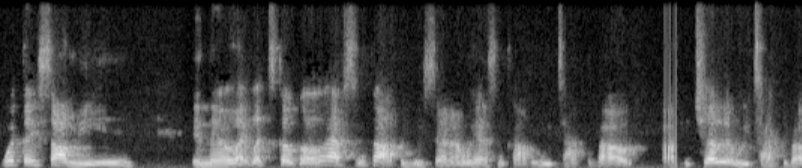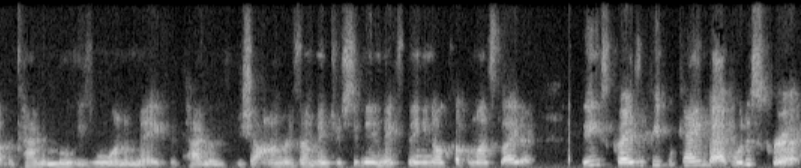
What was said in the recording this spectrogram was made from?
what they saw me in. And they were like, let's go go have some coffee. We sat down, we had some coffee. We talked about uh, each other. We talked about the kind of movies we want to make, the kind of genres I'm interested in. Next thing you know, a couple months later, these crazy people came back with a script.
